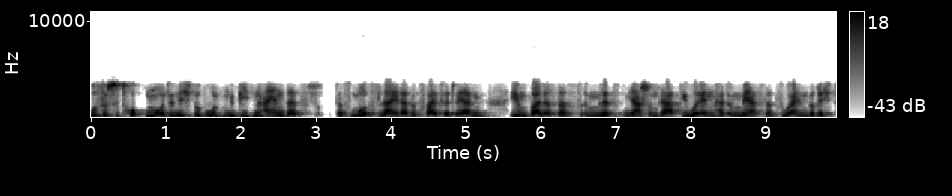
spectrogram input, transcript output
russische Truppen und in nicht bewohnten Gebieten einsetzt. Das muss leider bezweifelt werden, eben weil es das im letzten Jahr schon gab. Die UN hat im März dazu einen Bericht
